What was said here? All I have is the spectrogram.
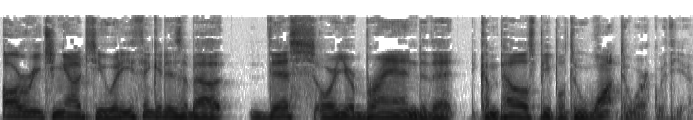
are reaching out to you? What do you think it is about this or your brand that compels people to want to work with you?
